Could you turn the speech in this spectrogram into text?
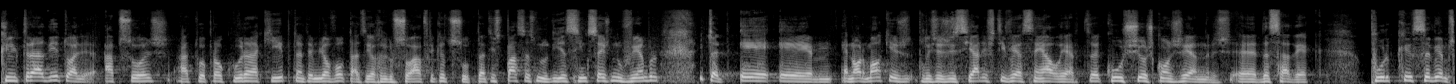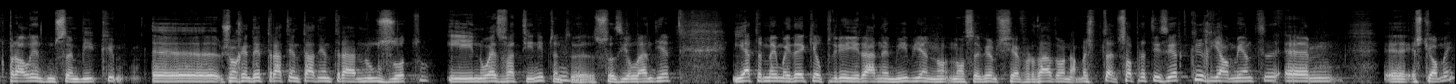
que lhe terá dito, olha, há pessoas à tua procura aqui, portanto é melhor voltar. E ele regressou à África do Sul. Portanto, isto passa-se no dia 5, 6 de novembro. E, portanto, é, é, é normal que as polícias judiciárias estivessem alerta com os seus congêneres uh, da SADEC, porque sabemos que, para além de Moçambique, uh, João Rendeiro terá tentado entrar no Lesoto e no Eswatini, portanto, uhum. Suazilândia, e há também uma ideia que ele poderia ir à Namíbia, não, não sabemos se é verdade ou não. Mas, portanto, só para dizer que realmente um, eh, este homem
